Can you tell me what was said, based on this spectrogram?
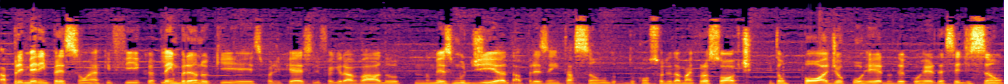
a primeira impressão é a que fica. Lembrando que esse podcast ele foi gravado no mesmo dia da apresentação do, do console da Microsoft. Então pode ocorrer no decorrer dessa edição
